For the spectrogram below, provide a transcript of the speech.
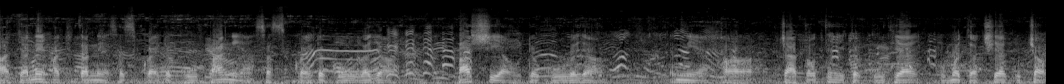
họ cho nên họ cho nên sao quay được cú bán nè sao quay được cú bây giờ bá xiao được cú bây giờ nè họ trả tốt thế được cú thế cũng một cho xe cũng cho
